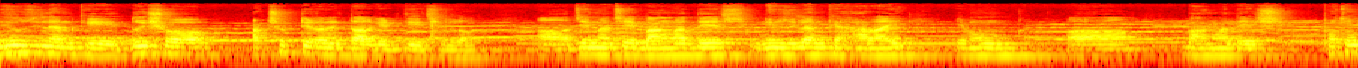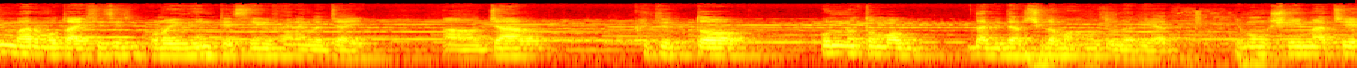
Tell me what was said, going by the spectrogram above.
নিউজিল্যান্ডকে দুইশো আটষট্টি রানের টার্গেট দিয়েছিল। যে ম্যাচে বাংলাদেশ নিউজিল্যান্ডকে হারায় এবং বাংলাদেশ প্রথমবার মতো আইসিসির কোনো ইভেন্টে সেমিফাইনালে যায় যার কৃতিত্ব অন্যতম দাবিদার ছিল মাহমুদুল্লাহ রিয়াদ। এবং সেই ম্যাচে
